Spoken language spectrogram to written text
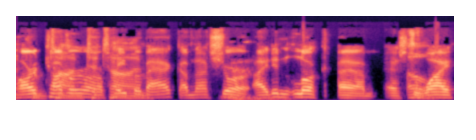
hardcover or a time. paperback. I'm not sure. I didn't look um, as to Oh. why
